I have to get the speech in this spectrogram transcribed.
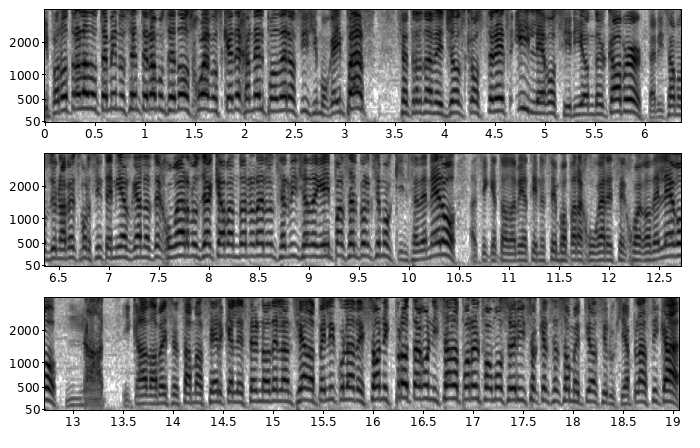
Y por otro lado, también nos enteramos de dos juegos que dejan el poderosísimo Game Pass. Se trata de Just Cause 3 y Lego City Undercover. Te avisamos de una vez por si tenías ganas de jugarlos, ya que abandonarán el servicio de Game Pass el próximo 15 de enero. Así que todavía tienes tiempo para jugar ese juego de Lego. Not. Y cada vez está más cerca el estreno de la ansiada película de Sonic protagonizada por el famoso erizo que se sometió a cirugía plástica.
